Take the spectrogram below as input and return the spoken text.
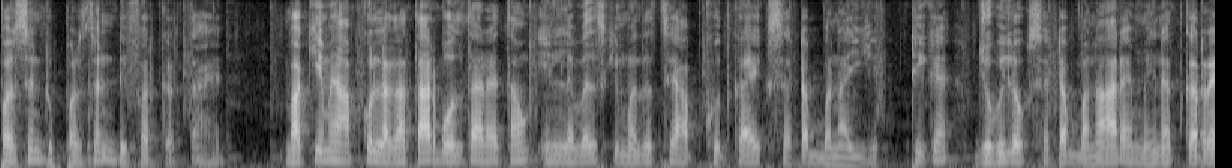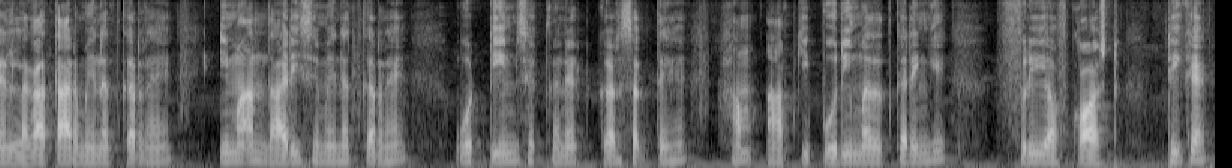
पर्सन टू पर्सन डिफर करता है। बाकी मैं आपको लगातार बोलता रहता हूँ, इन लेवल्स की मदद से आप खुद का एक सेटअप बनाइए। ठीक है? जो भी लोग सेटअप बना रहे हैं, मेहनत कर रहे हैं, लगातार मेहनत कर रहे हैं, ईमानदारी से मेहनत कर रहे हैं वो टीम से कनेक्ट कर सकते हैं। हम आपकी पूरी मदद करेंगे फ्री ऑफ़ कॉस्ट ठीक है?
